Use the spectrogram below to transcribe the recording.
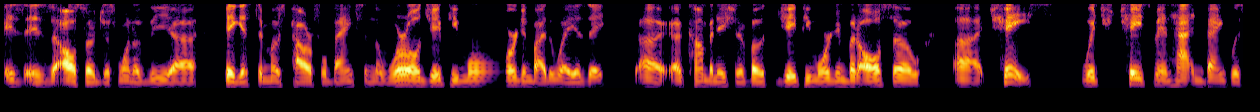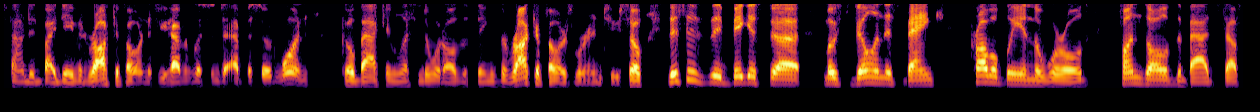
is is also just one of the uh, biggest and most powerful banks in the world. JP Morgan, by the way, is a, uh, a combination of both JP Morgan, but also uh, Chase, which Chase Manhattan Bank was founded by David Rockefeller. And if you haven't listened to episode one, go back and listen to what all the things the Rockefellers were into. So this is the biggest, uh, most villainous bank probably in the world, funds all of the bad stuff.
